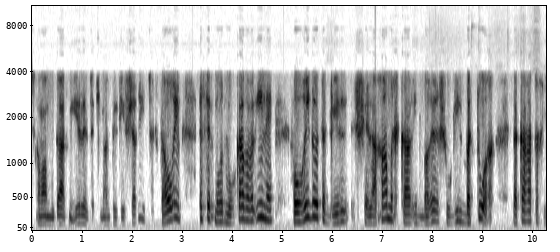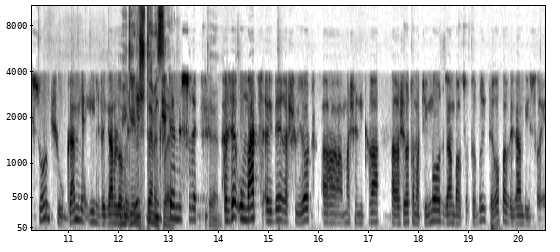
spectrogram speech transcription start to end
הסכמה מודעת מילד זה כמעט בלתי אפשרי, צריך את ההורים, עסק מאוד מורכב, אבל הנה, הורידו את הגיל שלאחר מחקר התברר שהוא גיל בטוח לקחת את החיסון, שהוא גם יעיל וגם לא מזיק. 12. מגיל 12. כן. אז זה אומץ על ידי רשויות, מה שנקרא, הרשויות המתאימות, גם בארצות הברית, אירופה וגם בישראל.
